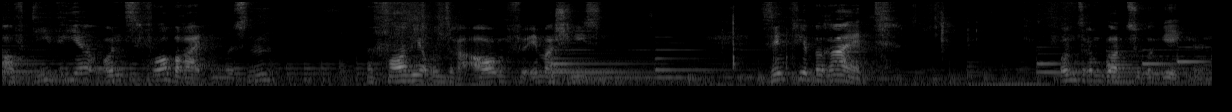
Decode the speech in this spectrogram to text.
auf die wir uns vorbereiten müssen, bevor wir unsere Augen für immer schließen. Sind wir bereit, unserem Gott zu begegnen?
